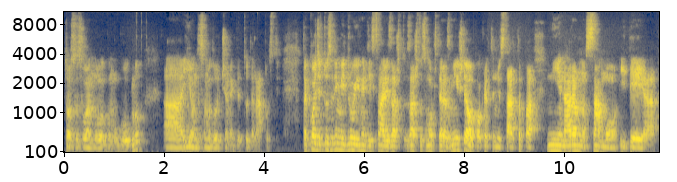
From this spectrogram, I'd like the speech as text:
to sa svojom ulogom u Google-u, a, i onda sam odlučio negde tu da napustim. Takođe, tu sad ima i drugih nekih stvari zašto, zašto sam uopšte razmišljao o pokretanju startupa. Nije naravno samo ideja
